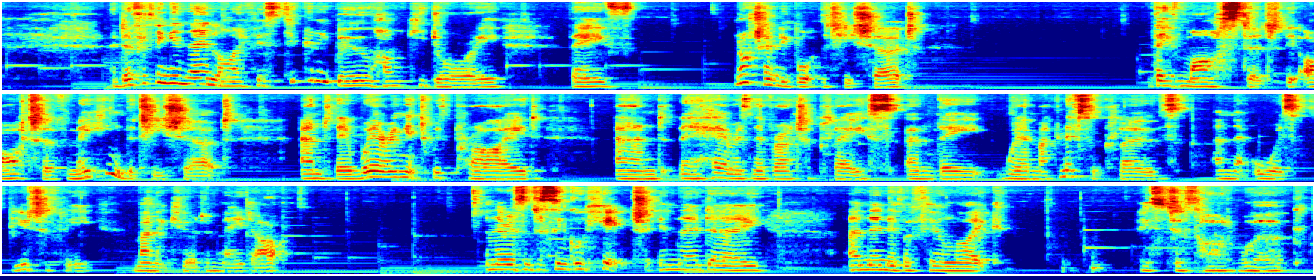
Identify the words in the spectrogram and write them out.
and everything in their life is tickly boo, hunky dory, they've not only bought the t shirt, they've mastered the art of making the t shirt and they're wearing it with pride and their hair is never out of place and they wear magnificent clothes and they're always beautifully manicured and made up and there isn't a single hitch in their day, and they never feel like it's just hard work.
